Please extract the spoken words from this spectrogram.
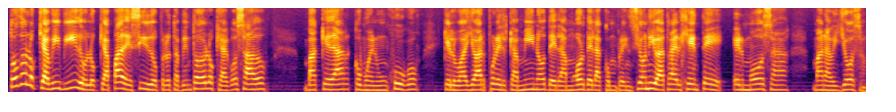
todo lo que ha vivido, lo que ha padecido, pero también todo lo que ha gozado, va a quedar como en un jugo que lo va a llevar por el camino del amor, de la comprensión y va a traer gente hermosa, maravillosa.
